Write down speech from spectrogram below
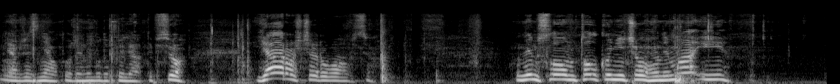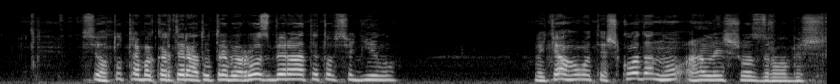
Я вже зняв, теж не буду пиляти. Все. Я розчарувався. Одним словом, толку нічого нема і. Все, тут треба картера, тут треба розбирати то все діло. Витягувати шкода, ну але що зробиш?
